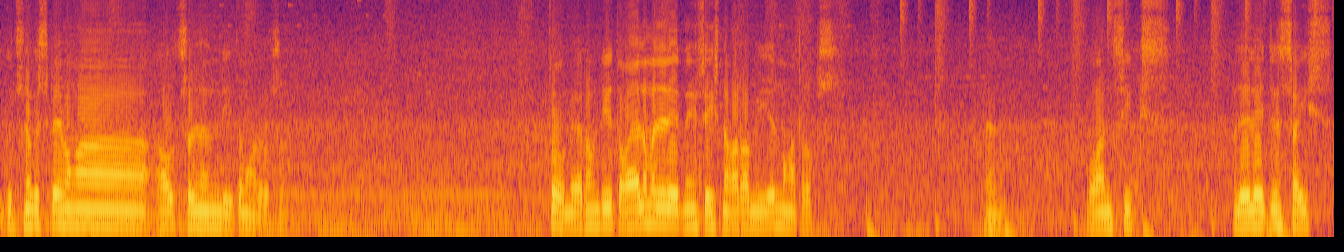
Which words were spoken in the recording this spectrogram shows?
goods na goods pa yung mga outsole nandito mga trops ito meron dito. Kaya lang maliliit na yung size na karamihan mga trops. Yan 1.6 maliliit yung size.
